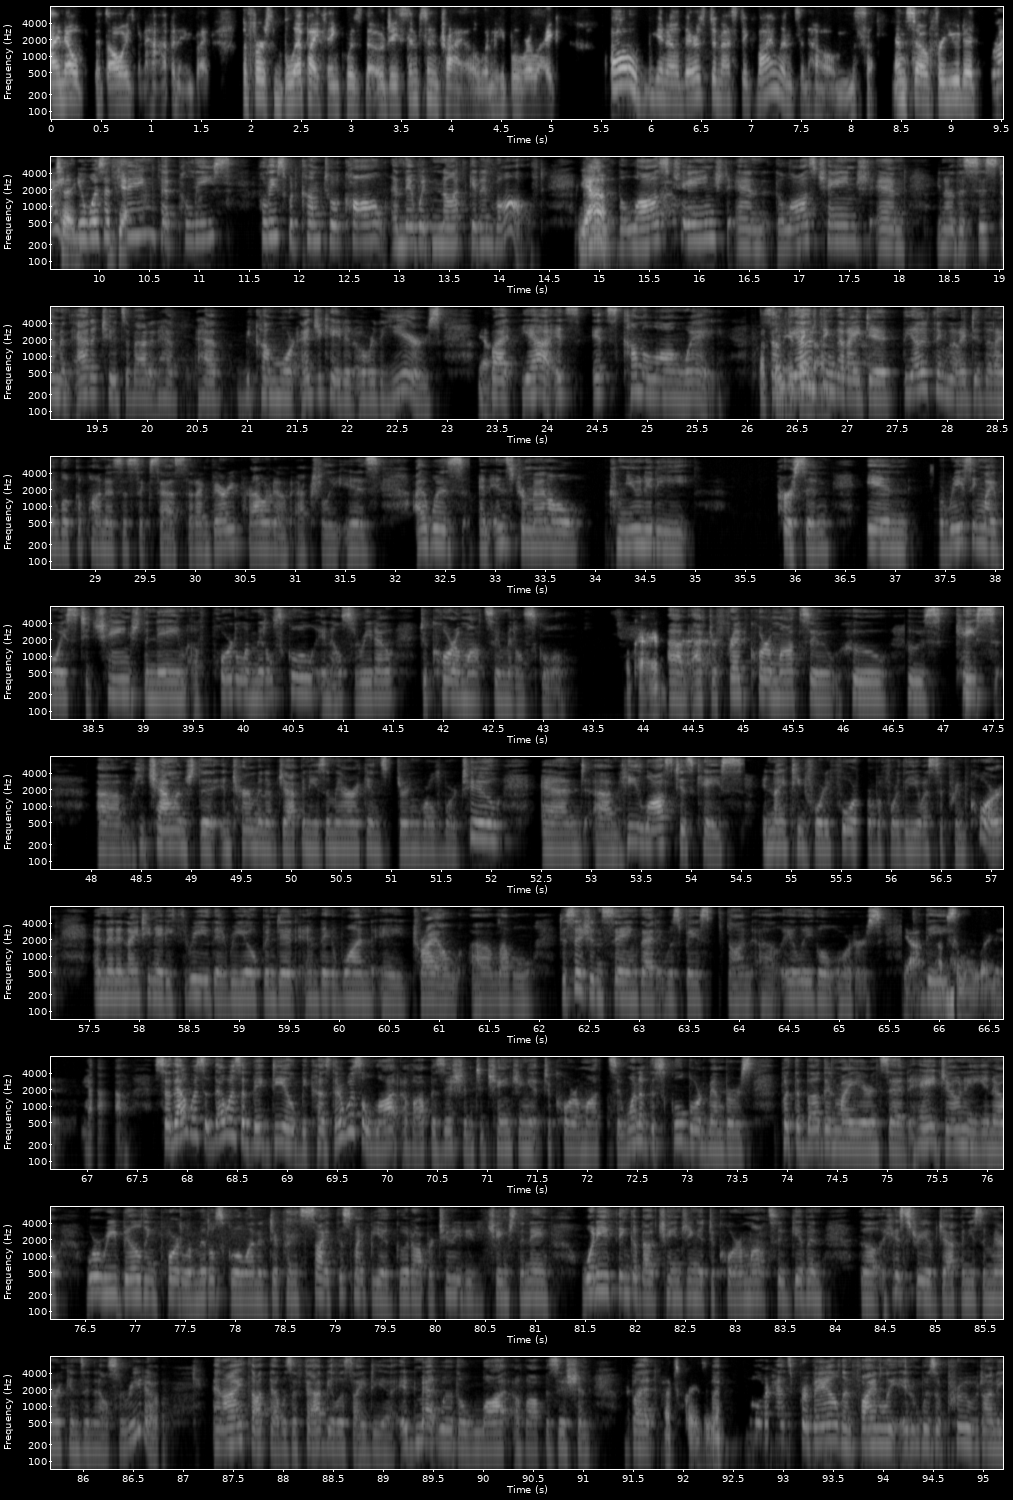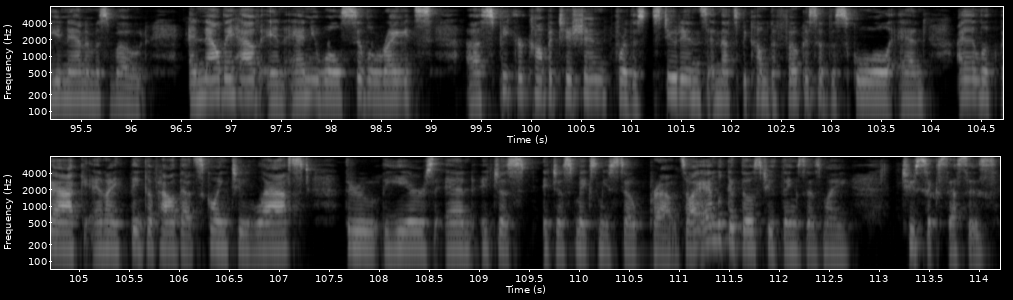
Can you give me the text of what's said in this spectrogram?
I know it's always been happening, but the first blip I think was the O.J. Simpson trial when people were like, "Oh, you know, there's domestic violence in homes," and so for you to right, to it was a get, thing that police police would come to a call and they would not get involved. Yeah, and the laws changed, and the laws changed, and you know the system and attitudes about it have have become more educated over the years. Yeah. But yeah, it's it's come a long way. That's so the other though. thing that I did, the other thing that I did that I look upon as a success that I'm very proud of actually is I was an instrumental community person in raising my voice to change the name of Portola Middle School in El Cerrito to Korematsu Middle School. Okay. Um, after Fred Korematsu, who whose case um, he challenged the internment of Japanese Americans during World War II, and um, he lost his case in 1944 before the U.S. Supreme Court. And then in 1983, they reopened it and they won a trial uh, level decision saying that it was based on uh, illegal orders. Yeah, the, absolutely. Yeah. So that was that was a big deal because there was a lot of opposition to changing it to Korematsu. One of the school board members put the bug in my ear and said, "Hey, Joni, you know we're rebuilding Portola Middle School on a different site. This might be a good opportunity to change the name. What do you think about changing it to Korematsu, given the history of Japanese Americans in El Cerrito?" And I thought that was a fabulous idea. It met with a lot of opposition, but that's crazy. But cooler heads prevailed, and finally it was approved on a unanimous vote and now they have an annual civil rights uh, speaker competition for the students, and that's become the focus of the school. And I look back and I think of how that's going to last through the years, and it just it just makes me so proud. So I, I look at those two things as my two successes.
